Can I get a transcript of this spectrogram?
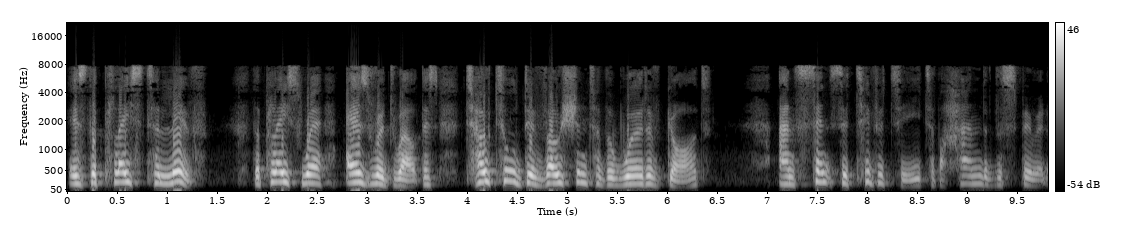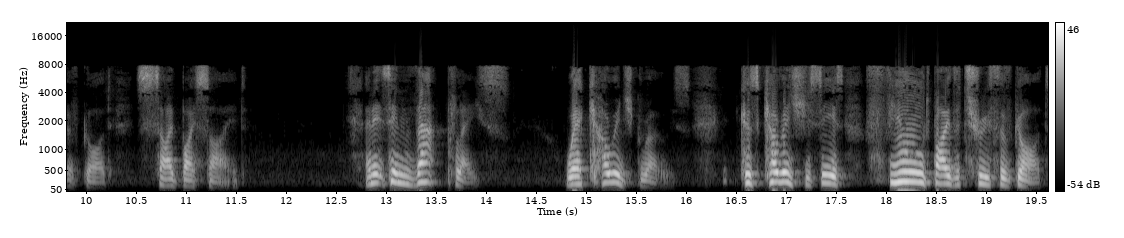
is the place to live. The place where Ezra dwelt. This total devotion to the Word of God and sensitivity to the hand of the Spirit of God side by side. And it's in that place where courage grows. Because courage, you see, is fueled by the truth of God.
